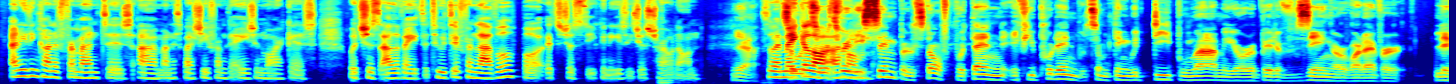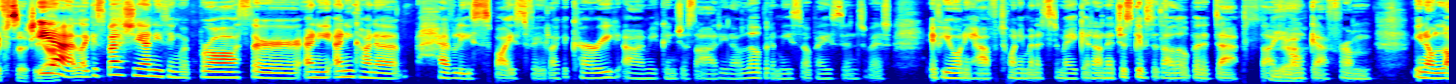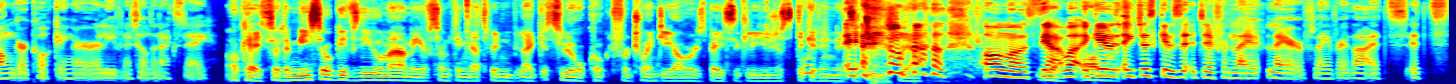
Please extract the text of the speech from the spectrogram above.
anything kind of fermented, um, and especially from the Asian market, which just elevates it to a different level. But it's just you can easily just throw it on. Yeah. So I make a lot So it's really home. simple stuff, but then if you put in something with deep umami or a bit of zing or whatever, lifts it. Yeah. Yeah, like especially anything with broth or any any kind of heavily spiced food, like a curry. Um, you can just add, you know, a little bit of miso paste into it if you only have twenty minutes to make it, and it just gives it a little bit of depth that you won't get from, you know, longer cooking or, or leaving it till the next day. Okay, so the miso gives the umami of something that's been like slow cooked for 20 hours basically. You just stick it in its teeth. Yeah. well, almost, yeah. Yeah, well, it gives it just gives it a different la- layer of flavor that it's it's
